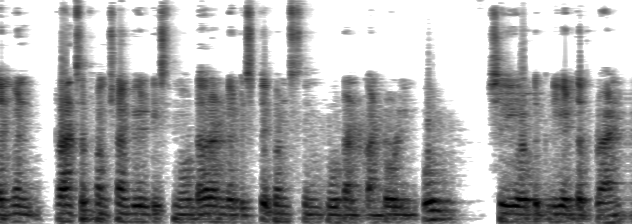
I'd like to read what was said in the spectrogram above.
that when transfer function of BLDC motor and the disturbance input and control input, so you have to create the plant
